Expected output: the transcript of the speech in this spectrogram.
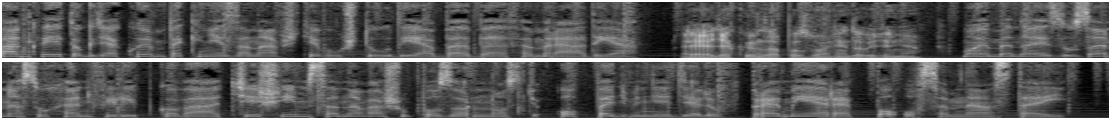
Pán Kvietok, ďakujem pekne za návštevu štúdia BBFM rádia. A ja ďakujem za pozvanie, dovidenia. Moje meno je Zuzana Suchaň Filipková a teším sa na vašu pozornosť opäť v nedeľu v premiére po 18.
